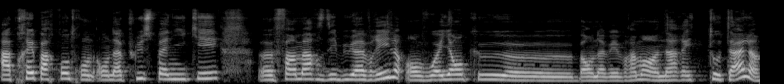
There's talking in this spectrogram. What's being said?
après, par contre, on, on a plus paniqué euh, fin mars, début avril, en voyant que euh, bah, on avait vraiment un arrêt total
